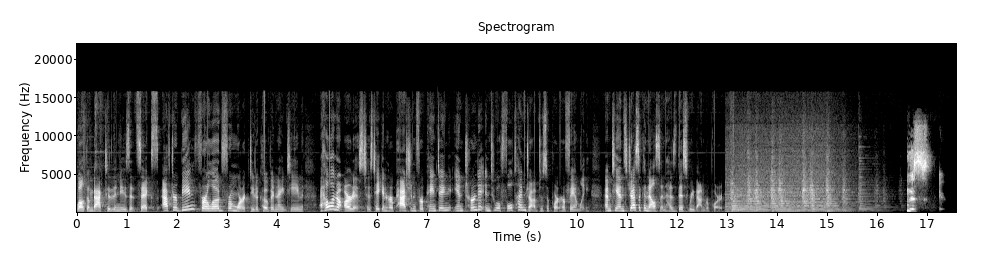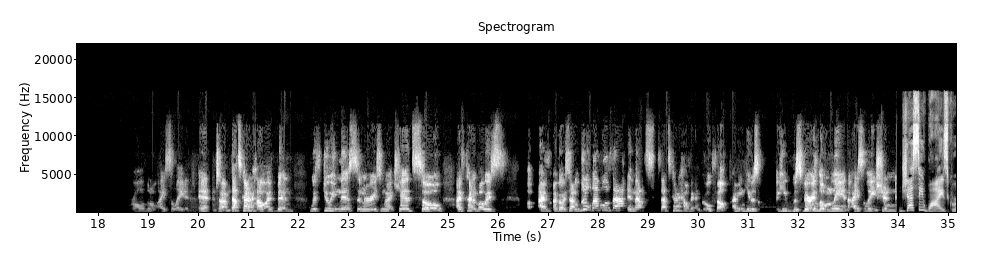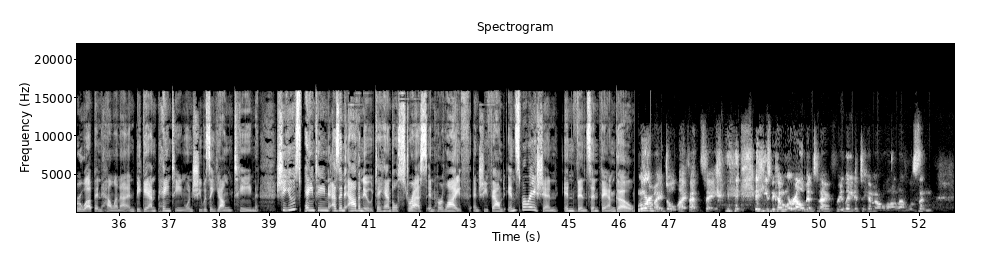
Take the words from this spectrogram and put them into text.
Welcome back to the news at 6. After being furloughed from work due to COVID 19, a Helena artist has taken her passion for painting and turned it into a full time job to support her family. MTN's Jessica Nelson has this rebound report. This we're all a little isolated, and um, that's kind of how I've been with doing this and raising my kids. So I've kind of always I've, I've always had a little level of that and that's that's kind of how van gogh felt i mean he was he was very lonely in isolation. Jessie Wise grew up in Helena and began painting when she was a young teen. She used painting as an avenue to handle stress in her life, and she found inspiration in Vincent van Gogh. More in my adult life, I would say. He's become more relevant, and I've related to him on a lot of levels. And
